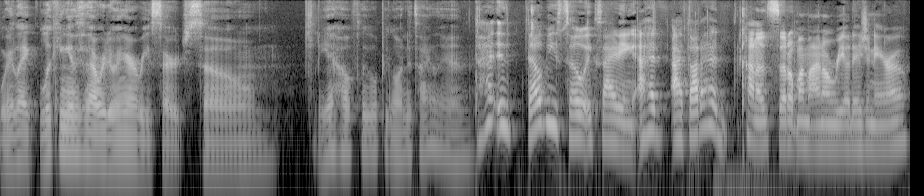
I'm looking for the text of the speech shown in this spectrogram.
We're like looking into that. We're doing our research. So yeah, hopefully we'll be going to Thailand. That is that would be so exciting. I had I thought I had kind of settled my mind on Rio de Janeiro,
